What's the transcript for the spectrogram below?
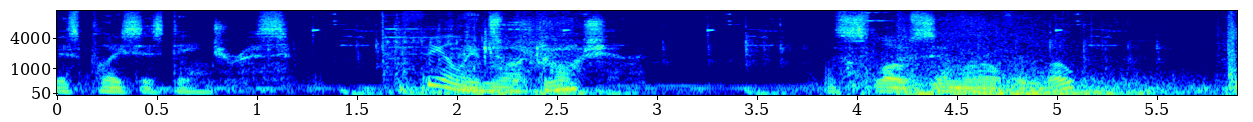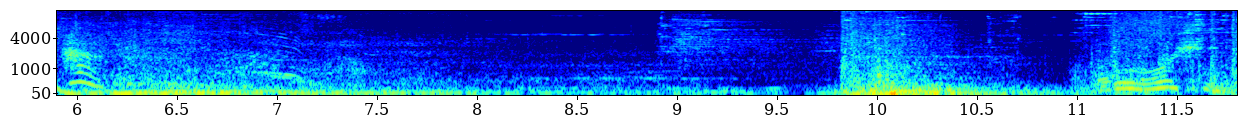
This place is dangerous. Feeling caution. A slow simmer over low. Little more heat.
